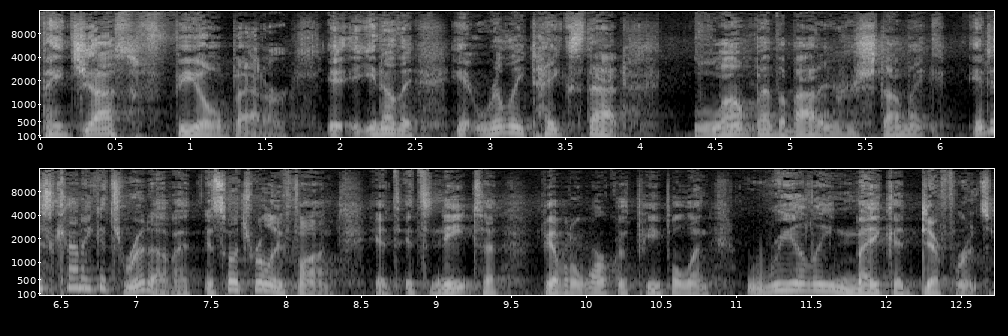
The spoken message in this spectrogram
they just feel better. It, you know, they, it really takes that lump at the bottom of your stomach, it just kind of gets rid of it. And so it's really fun. It, it's neat to be able to work with people and really make a difference.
